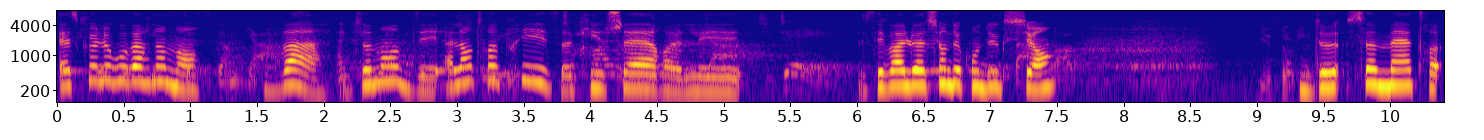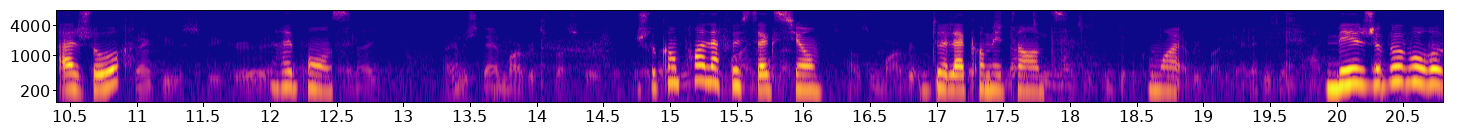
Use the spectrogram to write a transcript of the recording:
est-ce que le gouvernement va demander à l'entreprise qui gère les évaluations de conduction de se mettre à jour? Réponse. Je comprends la frustration de la commettante, mais je veux vous,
